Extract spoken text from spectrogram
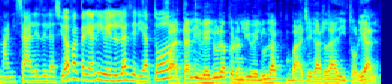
Manizales, de la ciudad. Faltaría Libélula, sería todo. Falta Libélula, pero en Libélula va a llegar la editorial.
